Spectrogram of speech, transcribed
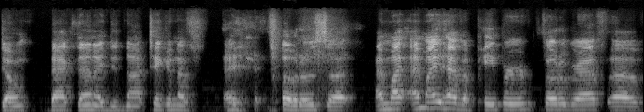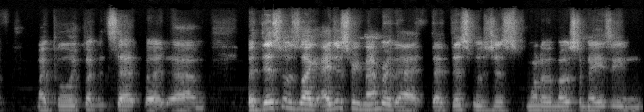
don't back then I did not take enough photos. So I might I might have a paper photograph of my pool equipment set but um, but this was like I just remember that that this was just one of the most amazing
